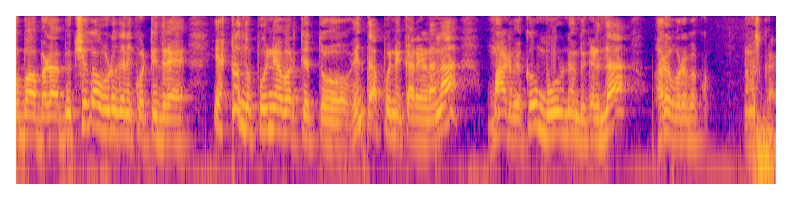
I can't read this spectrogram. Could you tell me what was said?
ಒಬ್ಬ ಬಡ ಭಿಕ್ಷುಕ ಹುಡುಗನಿಗೆ ಕೊಟ್ಟಿದ್ರೆ ಎಷ್ಟೊಂದು ಪುಣ್ಯ ಬರ್ತಿತ್ತು. ಇಂಥ ಪುಣ್ಯ ಕಾರ್ಯಗಳನ್ನು ಮಾಡಬೇಕು ಮೂಢನಂಬಿಕೆಗಳಿಂದ ಹೊರಗೆ ಬರಬೇಕು ನಮಸ್ಕಾರ.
